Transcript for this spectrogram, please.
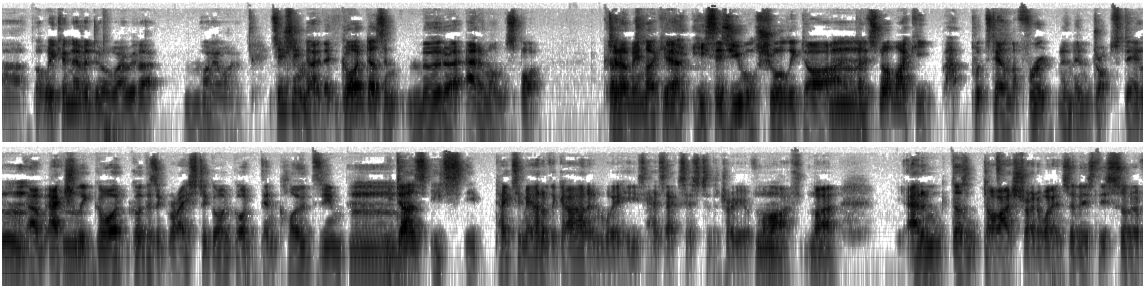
Uh, but we can never do away with that Mm. on our own. It's interesting though that God doesn't murder Adam on the spot. Do you know what I mean? Like Yeah. he, he says, "You will surely die," Mm. but it's not like he puts down the fruit and then drops dead. Mm. Um, actually, God, God, there's a grace to God. God then clothes him. Mm. He does. He he takes him out of the garden where he has access to the tree of Mm, life, mm. but Adam doesn't die straight away, and so there's this sort of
